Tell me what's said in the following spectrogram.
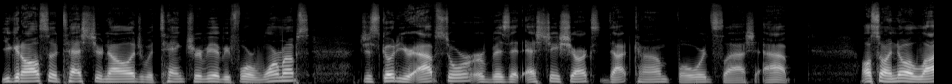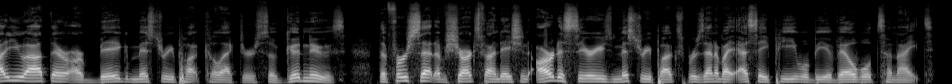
You can also test your knowledge with tank trivia before warmups. Just go to your app store or visit sjsharks.com forward slash app. Also, I know a lot of you out there are big mystery puck collectors, so good news. The first set of Sharks Foundation Artist Series mystery pucks presented by SAP will be available tonight.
